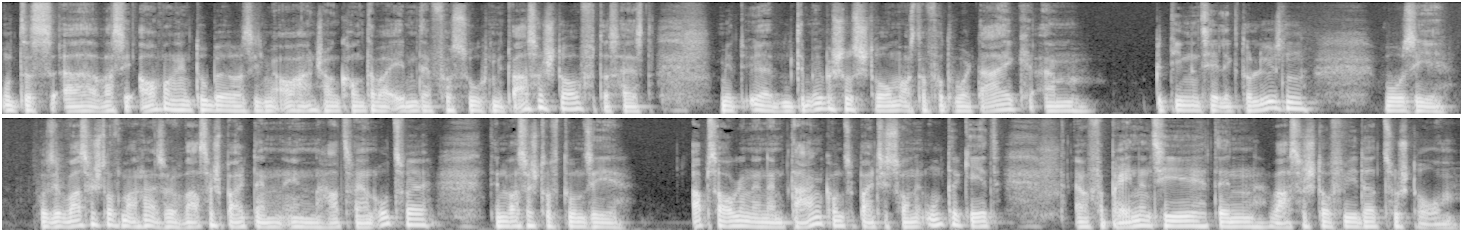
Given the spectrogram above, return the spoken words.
Und das, äh, was ich auch machen in Dubai, was ich mir auch anschauen konnte, war eben der Versuch mit Wasserstoff. Das heißt, mit, äh, mit dem Überschussstrom aus der Photovoltaik ähm, bedienen sie Elektrolysen, wo sie wo sie Wasserstoff machen, also Wasserspalten in, H2 und O2. Den Wasserstoff tun sie absaugen in einem Tank und sobald die Sonne untergeht, äh, verbrennen sie den Wasserstoff wieder zu Strom.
